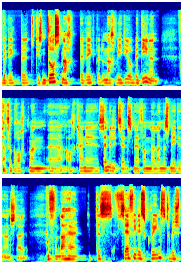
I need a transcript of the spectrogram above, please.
Bewegtbild, diesen Durst nach Bewegtbild und nach Video bedienen. Dafür braucht man äh, auch keine Sendelizenz mehr von der Landesmedienanstalt. Und von daher gibt es sehr viele Screens zu, bes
